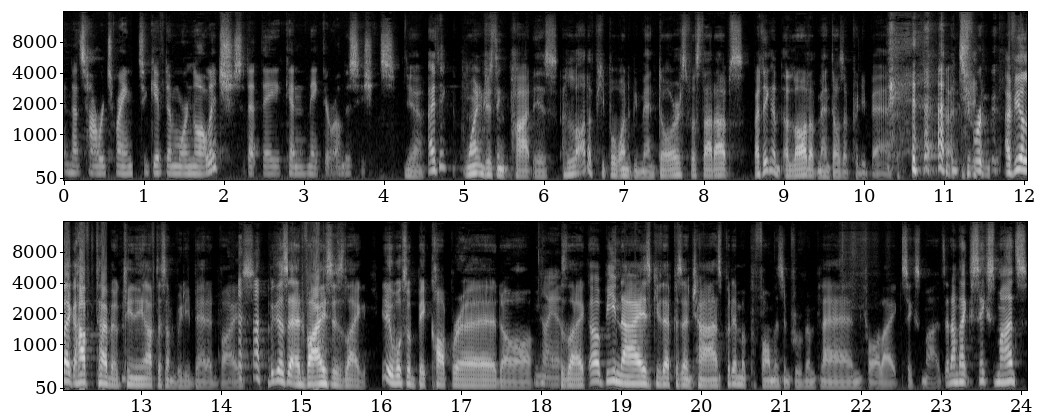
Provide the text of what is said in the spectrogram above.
And that's how we're trying to give them more knowledge so that they can make their own decisions. Yeah. I think one interesting part is a lot of people want to be mentors for startups. But I think a lot of mentors are pretty bad. True. I feel like half the time I'm cleaning after some really bad advice because the advice is like, you know, it works for big corporate or oh, yeah. it's like, oh, be nice, give that person a chance, put them a performance improvement plan for like six months. And I'm like, six months?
